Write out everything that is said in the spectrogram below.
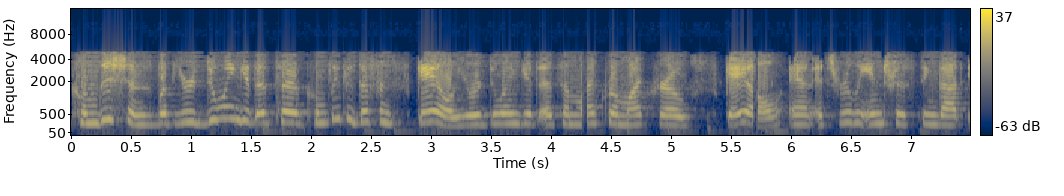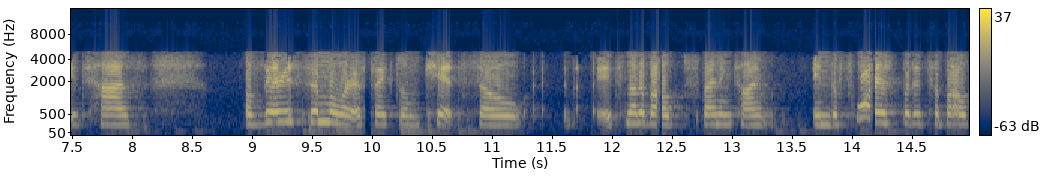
conditions, but you're doing it at a completely different scale. You're doing it at a micro micro scale, and it's really interesting that it has a very similar effect on kids. So it's not about spending time in the forest, but it's about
